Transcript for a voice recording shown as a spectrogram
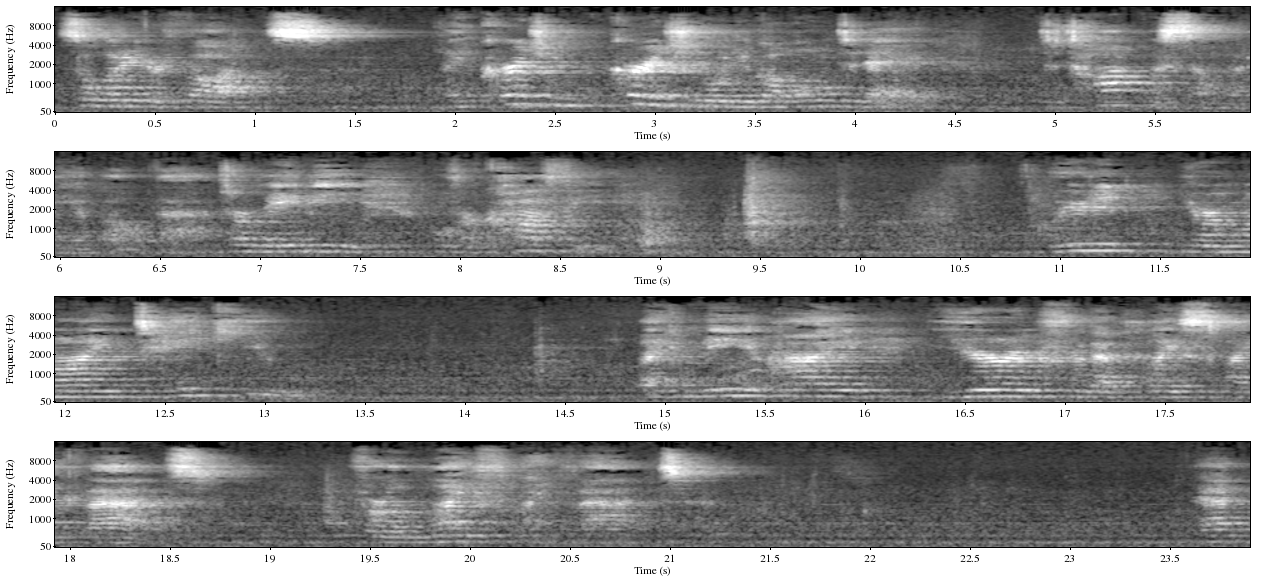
So, what are your thoughts? I encourage you, encourage you when you go home today to talk with somebody about that, or maybe over coffee. Where did your mind take you? Like me, I yearn for that place like that, for a life like that. That,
